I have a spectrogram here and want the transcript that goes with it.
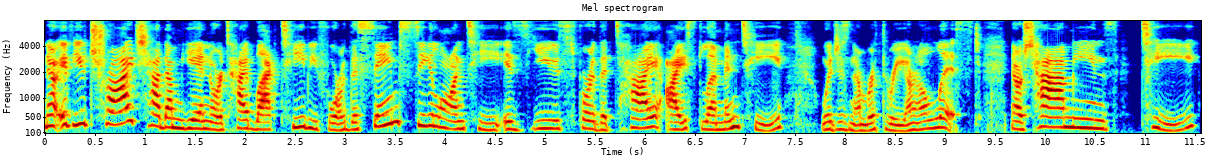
Now, if you tried Chadam Yin or Thai black tea before, the same Ceylon tea is used for the Thai iced lemon tea, which is number three on a list. Now, cha means tea.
